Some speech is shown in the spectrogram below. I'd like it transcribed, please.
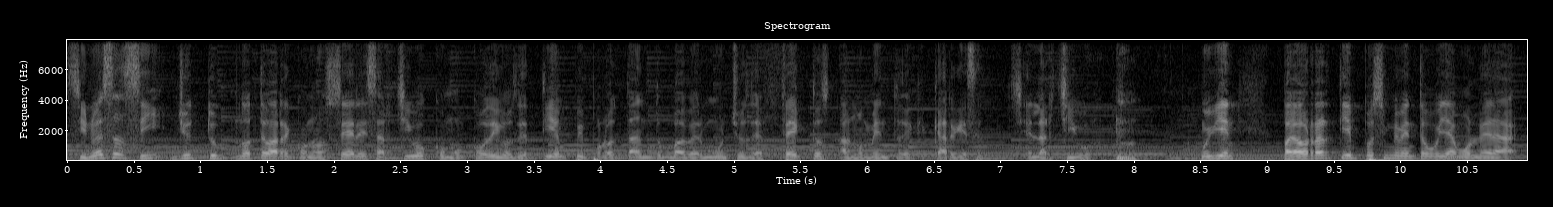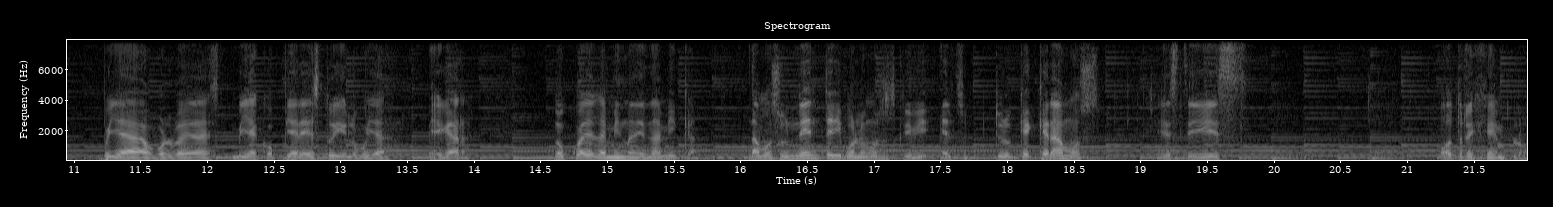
Si no es así, YouTube no te va a reconocer ese archivo como códigos de tiempo y por lo tanto va a haber muchos defectos al momento de que cargues el archivo. Muy bien, para ahorrar tiempo simplemente voy a volver a voy a volver voy a copiar esto y lo voy a pegar, lo cual es la misma dinámica. Damos un enter y volvemos a escribir el subtítulo que queramos. Este es otro ejemplo.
